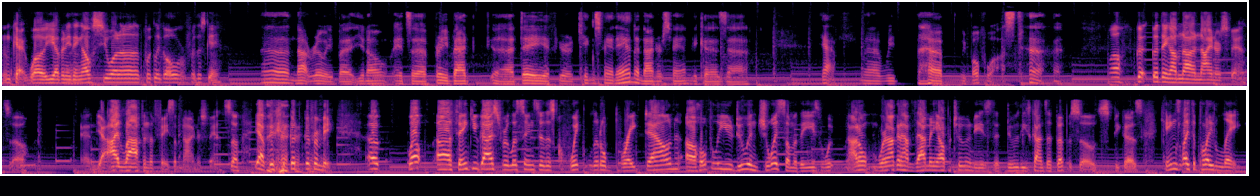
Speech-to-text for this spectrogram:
Okay, well, you have anything else you want to quickly go over for this game? Uh, not really, but you know, it's a pretty bad uh, day if you're a Kings fan and a Niners fan because, uh, yeah, uh, we we both lost. Well, good good thing I'm not a Niners fan, so and yeah, I laugh in the face of Niners fans. So yeah, good good, good for me. Uh, well, uh, thank you guys for listening to this quick little breakdown. Uh, hopefully, you do enjoy some of these. We, I don't. We're not gonna have that many opportunities to do these kinds of episodes because Kings like to play late.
